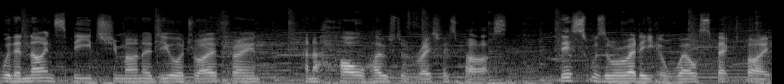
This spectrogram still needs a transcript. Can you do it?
With a 9 speed Shimano Deore drivetrain and a whole host of RaceFace parts, this was already a well spec bike.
